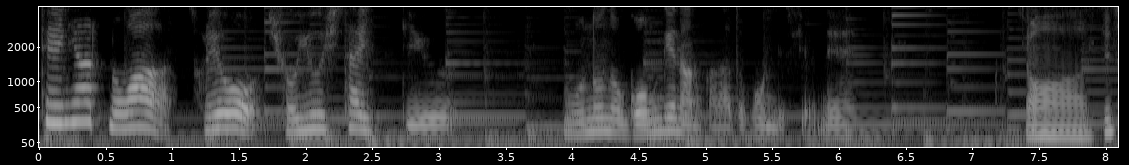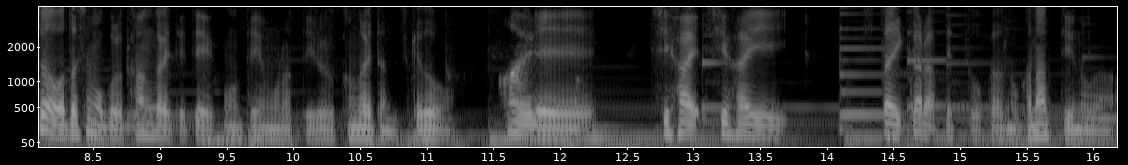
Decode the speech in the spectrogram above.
底にあるのは、それを所有したいっていうものの権下なのかなと思うんですよね。ああ、実は私もこれ考えてて、この提案もらっていろいろ考えたんですけど、はい。えー支配、支配したいからペットを飼うのかなっていうのが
